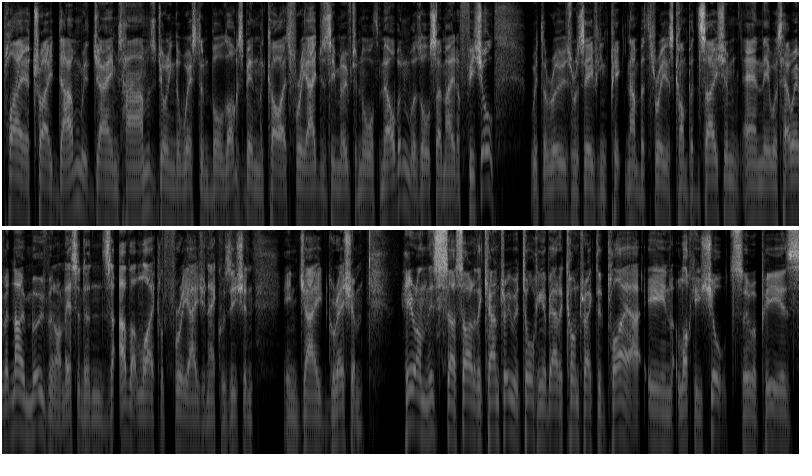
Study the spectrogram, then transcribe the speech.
player trade done with James Harmes joining the Western Bulldogs, Ben McKay's free agency move to North Melbourne was also made official, with the Roos receiving pick number three as compensation. And there was, however, no movement on Essendon's other likely free agent acquisition in Jade Gresham. Here on this uh, side of the country, we're talking about a contracted player in Lachie Schultz, who appears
